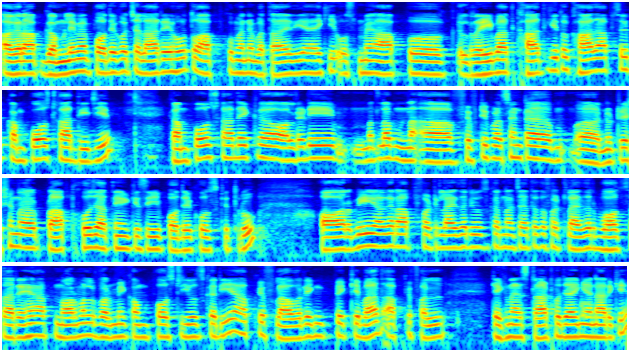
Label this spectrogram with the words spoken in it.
अगर आप गमले में पौधे को चला रहे हो तो आपको मैंने बता दिया है कि उसमें आप, रही बात खाद की तो खाद आप सिर्फ़ कंपोस्ट खाद दीजिए। कंपोस्ट खाद एक ऑलरेडी मतलब फिफ्टी परसेंट न्यूट्रिशन प्राप्त हो जाते हैं किसी पौधे को उसके थ्रू और भी अगर आप फर्टिलाइज़र यूज़ करना चाहते हैं तो फर्टिलाइज़र बहुत सारे हैं। आप नॉर्मल वर्मी कंपोस्ट यूज़ करिए। आपके फ्लावरिंग पे के बाद आपके फल टेकना स्टार्ट हो जाएँगे अनार के।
